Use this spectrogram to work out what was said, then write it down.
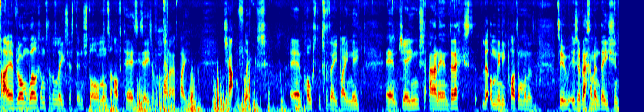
Hi everyone, welcome to the latest instalment of 30 Days of Horror by Chat and Flicks, um, hosted today by me, um, James, and um, the next little mini pod I'm going to do is a recommendation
